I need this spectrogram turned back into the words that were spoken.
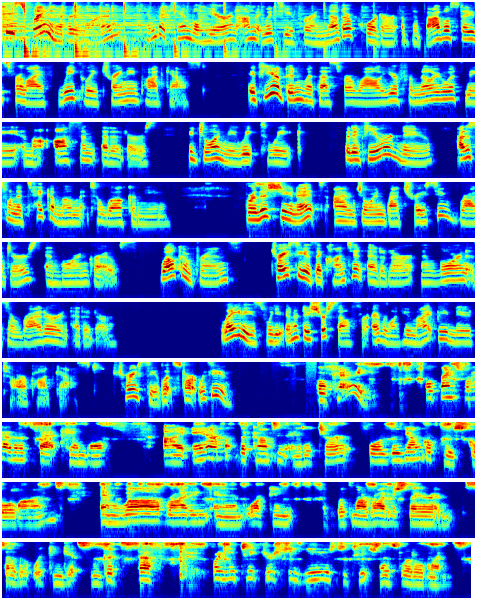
Happy spring, everyone. Kimba Campbell here, and I'm with you for another quarter of the Bible Studies for Life weekly training podcast. If you have been with us for a while, you're familiar with me and my awesome editors who join me week to week. But if you are new, I just want to take a moment to welcome you. For this unit, I'm joined by Tracy Rogers and Lauren Groves. Welcome, friends. Tracy is a content editor, and Lauren is a writer and editor. Ladies, will you introduce yourself for everyone who might be new to our podcast? Tracy, let's start with you. Okay. Well, thanks for having us back, Kimba. I am the content editor for the younger preschool lines and love writing and working with my writers there and so that we can get some good stuff for you teachers to use to teach those little ones.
